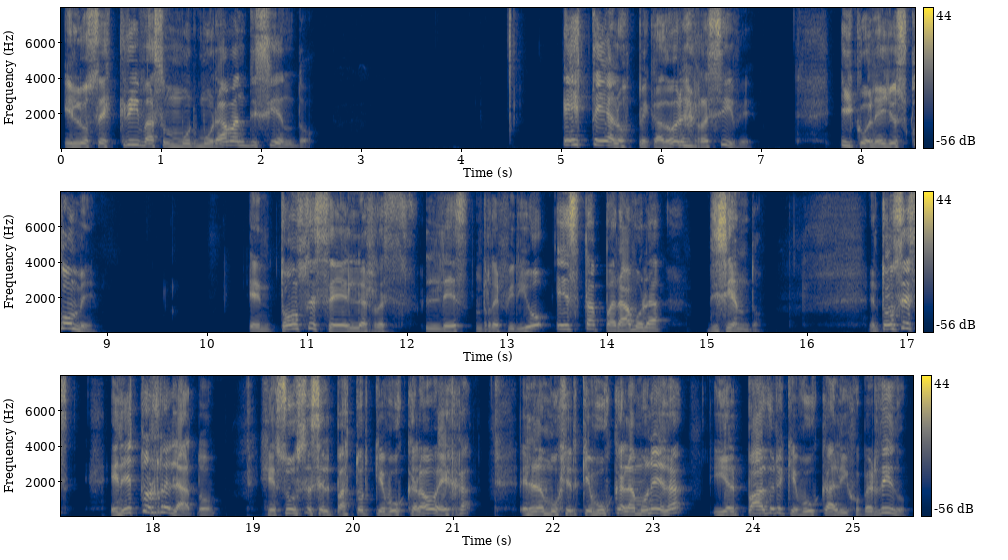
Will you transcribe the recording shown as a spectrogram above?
y los escribas murmuraban diciendo, Este a los pecadores recibe, y con ellos come. Entonces él les, les refirió esta parábola diciendo, entonces, en estos relatos, Jesús es el pastor que busca la oveja, es la mujer que busca la moneda y el padre que busca al hijo perdido.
